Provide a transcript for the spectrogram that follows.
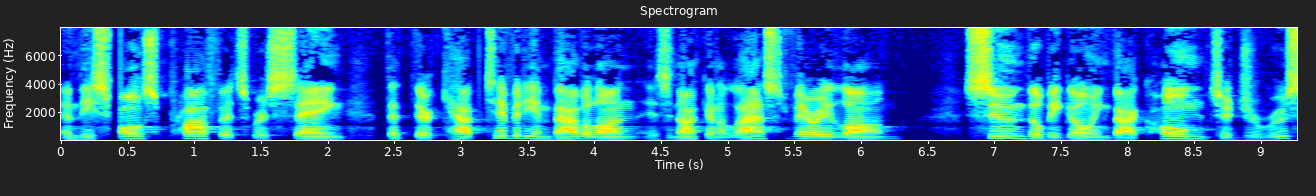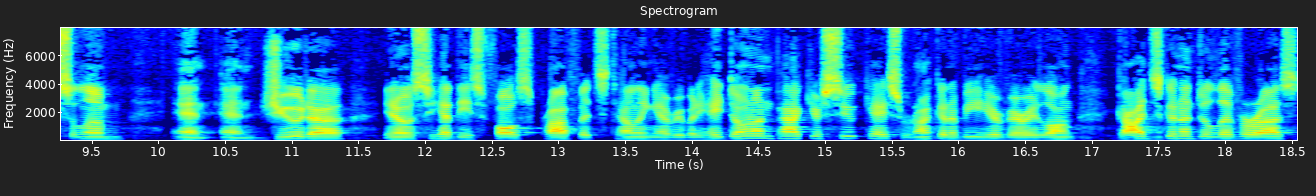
And these false prophets were saying that their captivity in Babylon is not going to last very long. Soon they'll be going back home to Jerusalem and, and Judah. You know, so you had these false prophets telling everybody, hey, don't unpack your suitcase. We're not going to be here very long. God's going to deliver us.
